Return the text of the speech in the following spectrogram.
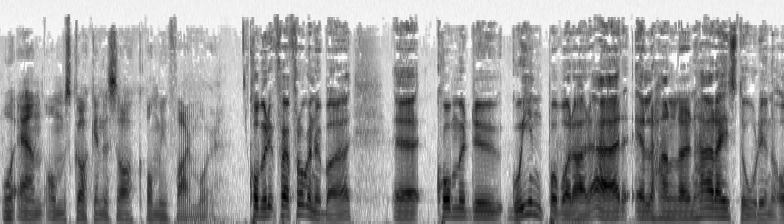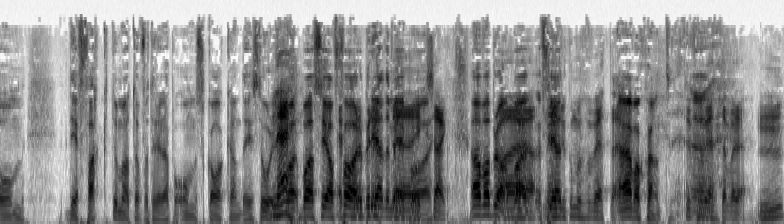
och en omskakande sak om min farmor. Kommer du, får jag fråga nu bara, eh, kommer du gå in på vad det här är eller handlar den här historien om det faktum att du har fått reda på omskakande historier? Nej, bara, bara så jag, kommer förbereder mig på... Exakt. Ja vad bra, Ja, bara, ja, för Nej, jag, du kommer få veta. Ja vad skönt. Du får Eh, veta vad det är. Mm.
